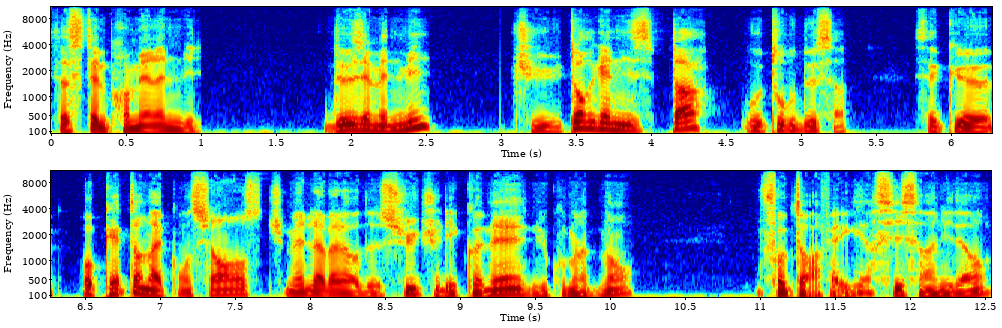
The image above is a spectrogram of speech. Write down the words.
Ça, c'était le premier ennemi. Deuxième ennemi, tu t'organises pas autour de ça. C'est que, ok, tu en as conscience, tu mets de la valeur dessus, tu les connais, du coup maintenant, une fois que tu auras fait l'exercice, hein, évidemment,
